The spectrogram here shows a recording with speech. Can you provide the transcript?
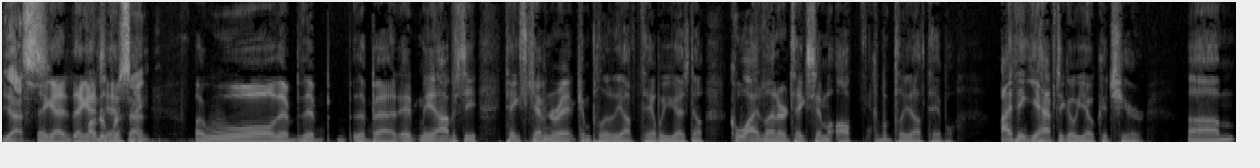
Yes. They got they got hundred percent. like, whoa, they're, they're they're bad. I mean, obviously takes Kevin Durant completely off the table. You guys know Kawhi Leonard takes him off completely off the table. I think you have to go Jokic here. Um,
